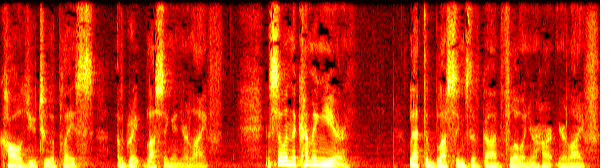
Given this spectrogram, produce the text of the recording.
called you to a place of great blessing in your life. And so in the coming year, let the blessings of God flow in your heart and your life.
